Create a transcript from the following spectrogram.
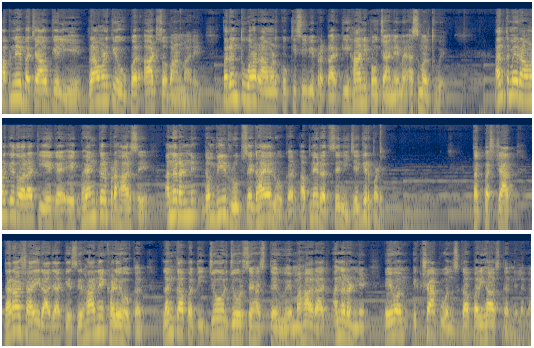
अपने बचाव के लिए रावण के ऊपर 800 बाण मारे, परंतु वह रावण को किसी भी प्रकार की हानि पहुँचाने में असमर्थ हुए। अंत में रावण के द्वारा किए गए एक भयंकर प्रहार से अनरण्य गंभीर रूप से घायल होकर अपने रथ से नीचे गिर पड़े। तत्पश्चात धराशाही राजा के सिरहाने खड़े होकर लंकापति ज़ोर ज़ोर से हँसते हुए महाराज अनरण्य एवं इक्षाक वंश का परिहास करने लगा।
